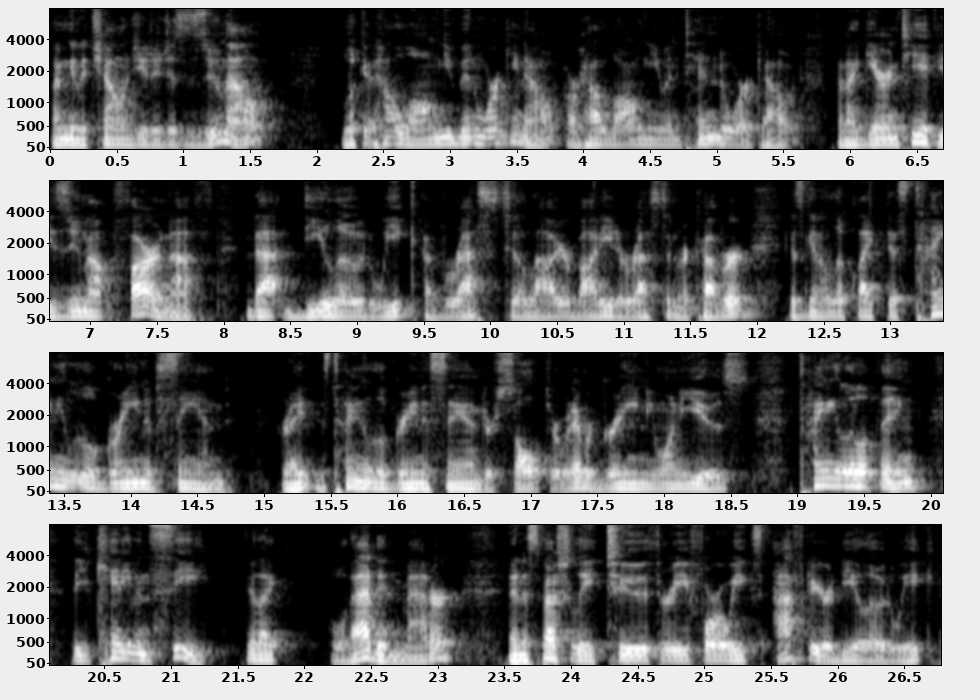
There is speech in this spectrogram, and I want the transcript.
I'm going to challenge you to just zoom out, look at how long you've been working out or how long you intend to work out. And I guarantee if you zoom out far enough, that deload week of rest to allow your body to rest and recover is going to look like this tiny little grain of sand right? This tiny little grain of sand or salt or whatever grain you want to use, tiny little thing that you can't even see. You're like, well, that didn't matter. And especially two, three, four weeks after your deload week,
